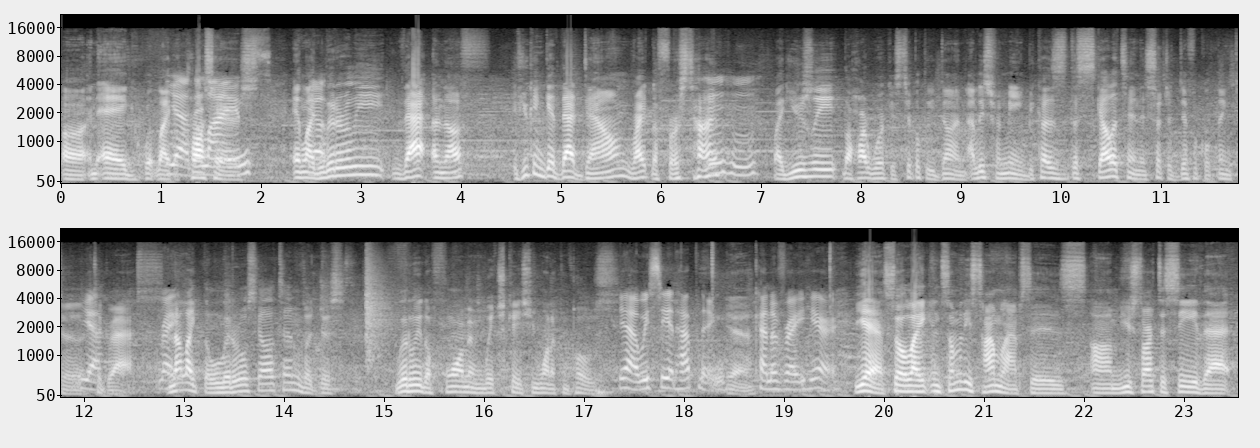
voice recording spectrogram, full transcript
uh, an egg with like Yeah, the crosshairs, lines. And like Yep. literally that enough, if you can get that down right the first time, Mm-hmm. like usually the hard work is typically done, at least for me, because the skeleton is such a difficult thing to, Yeah. to grasp. Right. Not like the literal skeleton, but just literally the form in which case you want to compose. Yeah, we see it happening. Yeah. Kind of right here. Yeah, so like in some of these time lapses, um, you start to see that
